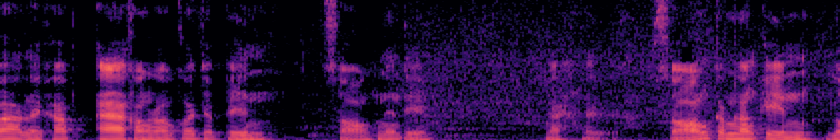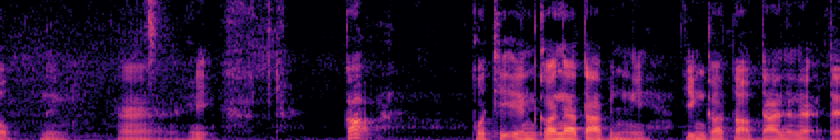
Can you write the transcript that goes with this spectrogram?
ว่าอะไรครับ r ของเราก็จะเป็น 2 นั่นเองนะเออ สองกำลัง n ลบ1อ่าอย่างนี้ ก็พจน์ที่ n ก็หน้าตาเป็นอย่างนี้ จริงก็ตอบได้แล้วแหละ แต่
